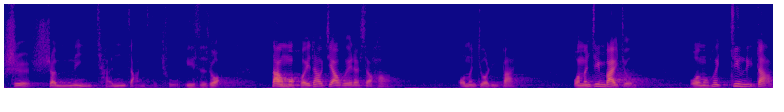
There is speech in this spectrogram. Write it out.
是生命成长之处。意思说。当我们回到教会的时候，我们做礼拜，我们敬拜主，我们会经历到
